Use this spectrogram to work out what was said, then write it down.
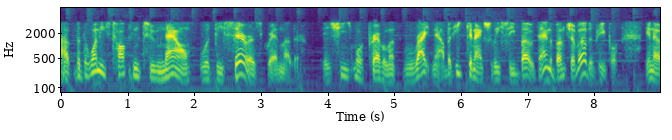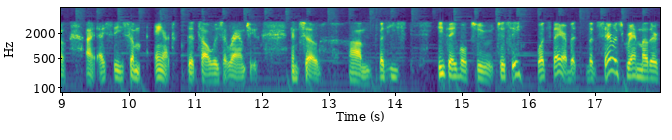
Uh, but the one he's talking to now would be Sarah's grandmother. She's more prevalent right now, but he can actually see both and a bunch of other people. You know, I, I see some aunt that's always around you, and so, um, but he's he's able to to see what's there. But but Sarah's grandmother,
